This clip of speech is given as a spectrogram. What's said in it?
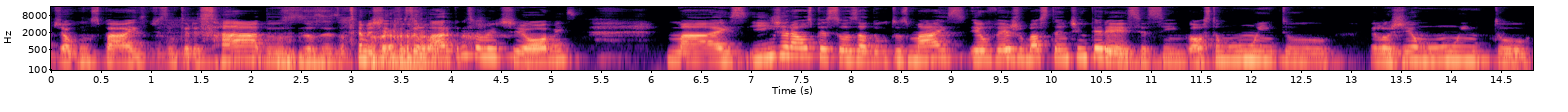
de alguns pais desinteressados, às vezes até mexendo no celular, principalmente homens. Mas, e em geral, as pessoas adultos mais, eu vejo bastante interesse, assim, gostam muito, elogiam muito.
